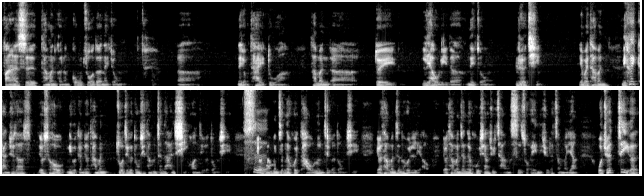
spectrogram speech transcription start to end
反而是他们可能工作的那种，呃，那种态度啊，他们呃对料理的那种热情，因为他们你可以感觉到，有时候你会感觉他们做这个东西，他们真的很喜欢这个东西，是有他们真的会讨论这个东西，有他们真的会聊，有他们真的互相去尝试说，哎，你觉得怎么样？我觉得这个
